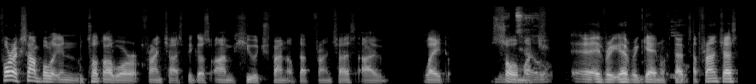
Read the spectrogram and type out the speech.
for example in Total War franchise because I'm a huge fan of that franchise. I've played so much eh, every every game of that franchise.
